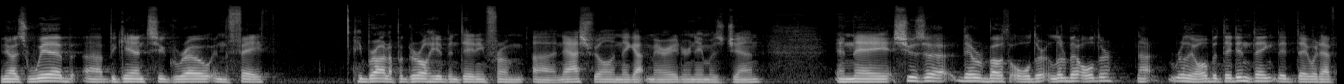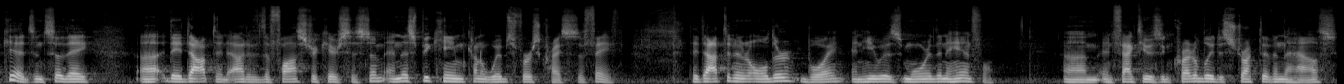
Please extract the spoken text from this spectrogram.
You know, as Wib uh, began to grow in the faith, he brought up a girl he had been dating from uh, Nashville, and they got married. Her name was Jen. And they, she was a, they were both older, a little bit older, not really old, but they didn't think that they would have kids. And so they, uh, they adopted out of the foster care system, and this became kind of Wib's first crisis of faith. They adopted an older boy, and he was more than a handful. Um, in fact, he was incredibly destructive in the house.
